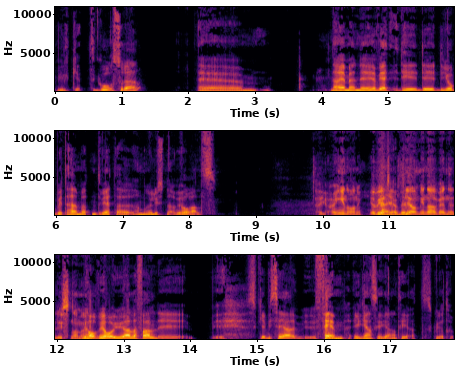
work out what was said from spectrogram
Vilket går sådär. Ehm, nej men eh, jag vet, det, det, det är jobbigt det här med att inte veta hur många lyssnare vi har alls. Ja, Jag har ingen aning. Jag vet Nej, jag att vet- flera av mina vänner lyssnar med. Vi har, vi har ju i alla fall, eh, ska vi säga, fem är ganska garanterat skulle jag tro.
